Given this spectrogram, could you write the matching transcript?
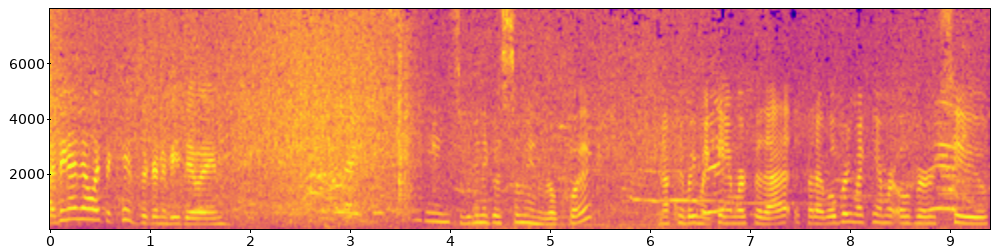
I think I know what the kids are gonna be doing. so we're gonna go swimming real quick. I'm not gonna bring my camera for that, but I will bring my camera over to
